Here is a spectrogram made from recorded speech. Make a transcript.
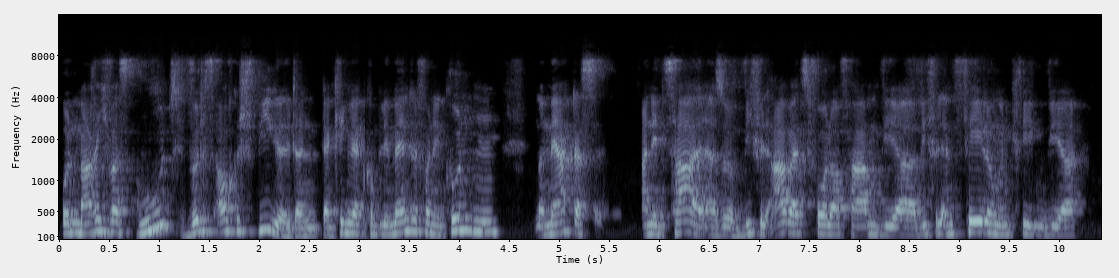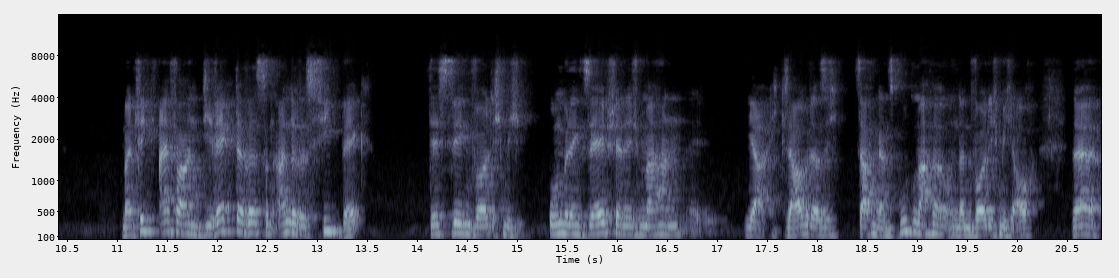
Und mache ich was gut, wird es auch gespiegelt. Dann, dann kriegen wir Komplimente von den Kunden. Man merkt das an den Zahlen, also wie viel Arbeitsvorlauf haben wir, wie viele Empfehlungen kriegen wir, man kriegt einfach ein direkteres und anderes Feedback. Deswegen wollte ich mich unbedingt selbstständig machen. Ja, ich glaube, dass ich Sachen ganz gut mache und dann wollte ich mich auch ne,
